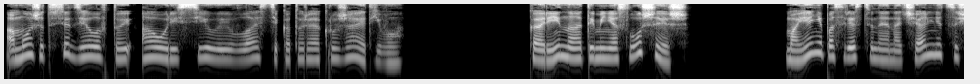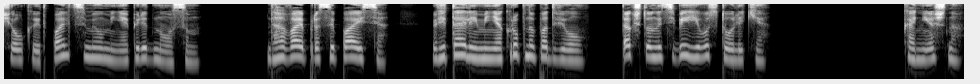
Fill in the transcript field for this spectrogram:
А может, все дело в той ауре силы и власти, которая окружает его. «Карина, а ты меня слушаешь?» Моя непосредственная начальница щелкает пальцами у меня перед носом. «Давай, просыпайся. Виталий меня крупно подвел, так что на тебе его столики». «Конечно».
